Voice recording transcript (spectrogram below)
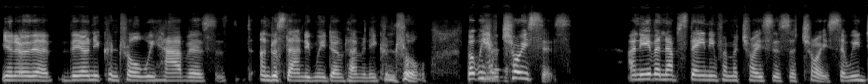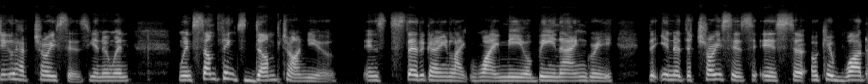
you know that the only control we have is is understanding we don't have any control but we have Yeah. choices and even abstaining from a choice is a choice so we do have choices you know when when something's dumped on you instead of going like why me or being angry that you know the choice is is to, okay what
